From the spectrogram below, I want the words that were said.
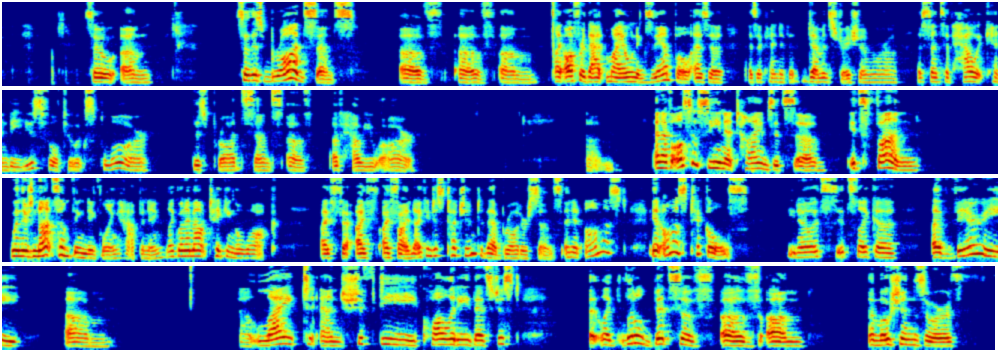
So, um, so this broad sense of of um, I offer that my own example as a as a kind of a demonstration or a, a sense of how it can be useful to explore this broad sense of of how you are. Um, and I've also seen at times it's um, it's fun when there's not something niggling happening, like when I'm out taking a walk I, I, I find I can just touch into that broader sense, and it almost it almost tickles. You know, it's it's like a a very um, light and shifty quality that's just uh, like little bits of of um, emotions or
